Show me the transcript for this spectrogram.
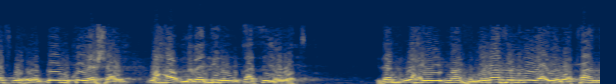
qofku wuxuu qiimi ku yeeshaa waxa mabaadida uu qaadsan yaho wato idan waxay maarata miiraafii lagu waayo wataan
